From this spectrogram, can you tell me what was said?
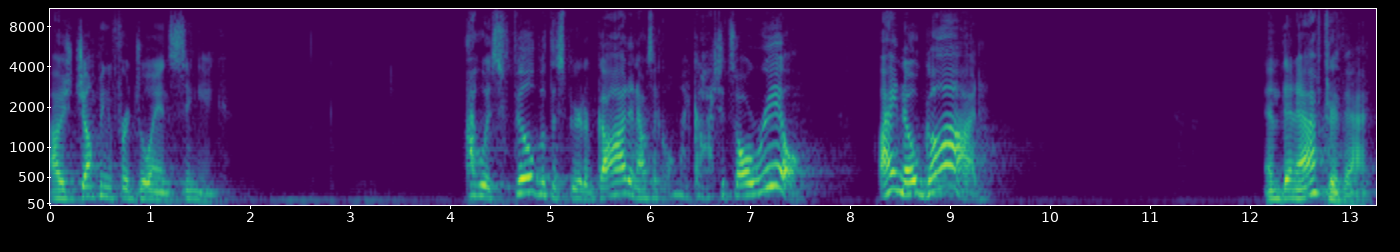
I was jumping for joy and singing. I was filled with the Spirit of God, and I was like, oh my gosh, it's all real. I know God. And then after that,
